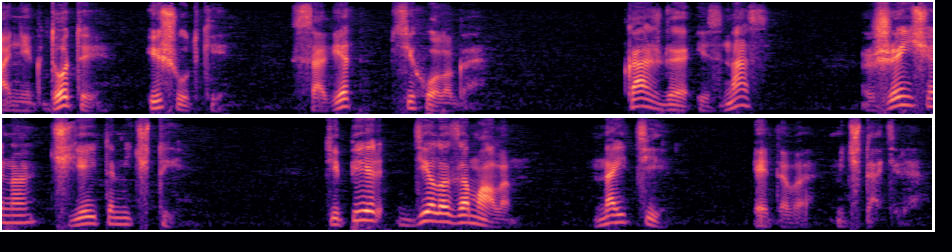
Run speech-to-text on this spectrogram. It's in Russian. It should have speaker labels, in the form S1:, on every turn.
S1: Анекдоты и шутки. Совет психолога. Каждая из нас – женщина чьей-то мечты. Теперь дело за малым – найти этого мечтателя.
